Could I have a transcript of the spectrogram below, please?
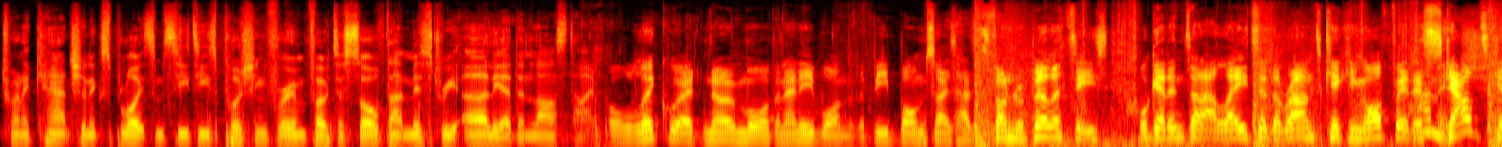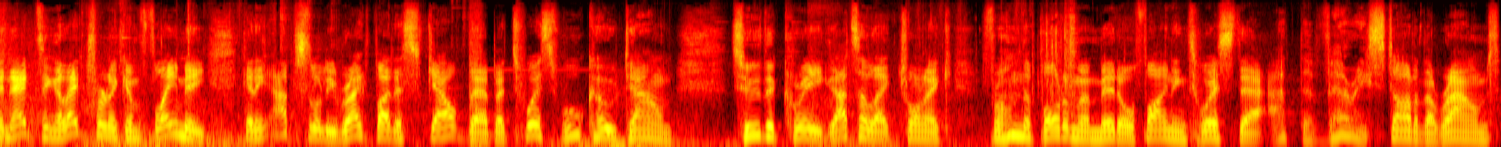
trying to catch and exploit some CTs pushing for info to solve that mystery earlier than last time. Well, Liquid know more than anyone that the B bomb size has its vulnerabilities. We'll get into that later. The round's kicking off here. The Damage. Scout's connecting. Electronic and flamie getting absolutely wrecked by the Scout there, but Twist will go down to the Krieg. That's Electronic from the bottom of middle, finding Twist there at the very start of the round.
